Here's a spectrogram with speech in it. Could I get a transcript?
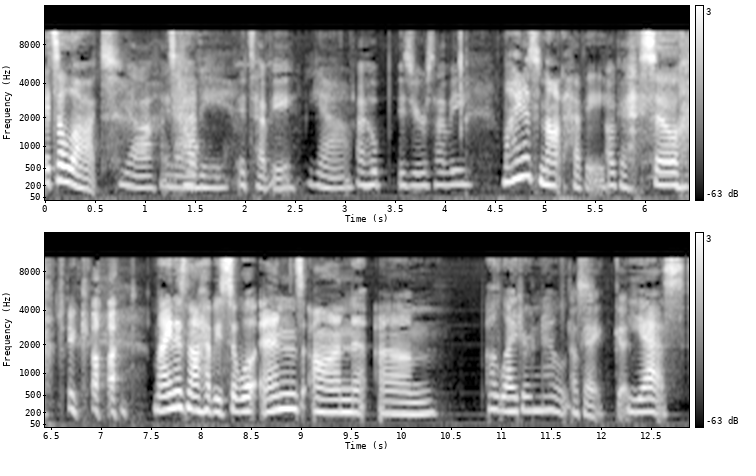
It's a lot. Yeah, I know. It's heavy. It's heavy. Yeah. I hope is yours heavy? Mine is not heavy. Okay. So Thank God. mine is not heavy. So we'll end on um, a lighter note. Okay, good. Yes.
